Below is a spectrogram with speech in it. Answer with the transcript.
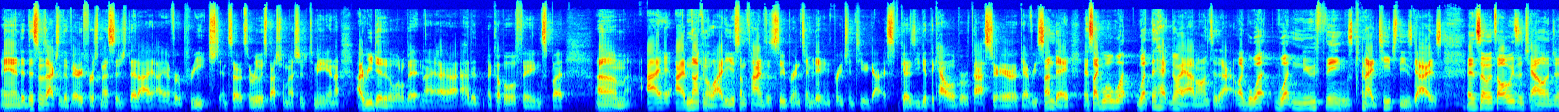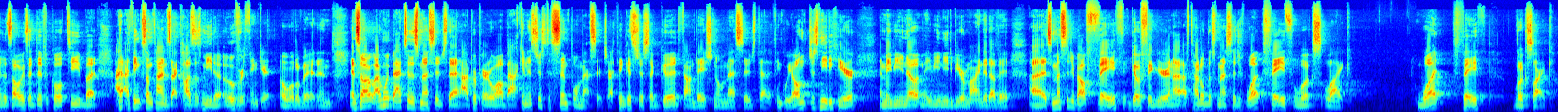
And this was actually the very first message that I, I, ever preached. And so it's a really special message to me. And I, I redid it a little bit and I, I added a couple of things. But um, I, I'm not going to lie to you. Sometimes it's super intimidating preaching to you guys because you get the caliber of Pastor Eric every Sunday, and it's like, well, what, what the heck do I add on to that? Like, what, what new things can I teach these guys? And so it's always a challenge and it's always a difficulty, but I, I think sometimes that causes me to overthink it a little bit. And, and so I, I went back to this message that I prepared a while back, and it's just a simple message. I think it's just a good foundational message that I think we all just need to hear and maybe you know it, maybe you need to be reminded of it. Uh, it's a message about faith, go figure, and I, I've titled this message, What Faith Looks Like. What faith looks like.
